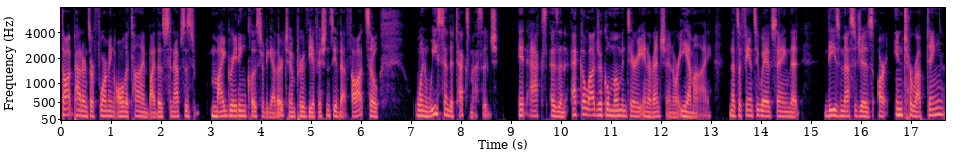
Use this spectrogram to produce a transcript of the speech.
thought patterns are forming all the time by those synapses migrating closer together to improve the efficiency of that thought. So when we send a text message, it acts as an ecological momentary intervention or EMI. And that's a fancy way of saying that these messages are interrupting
